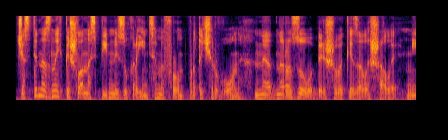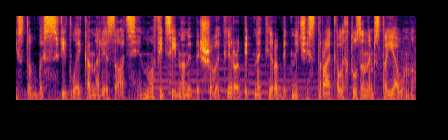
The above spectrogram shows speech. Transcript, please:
Частина з них пішла на спільний з українцями фронт проти червоних. Неодноразово більшовики залишали місто без світла і каналізації. Ну офіційно не більшовики, робітники, робітничий страйк, але хто за ним стояв, воно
